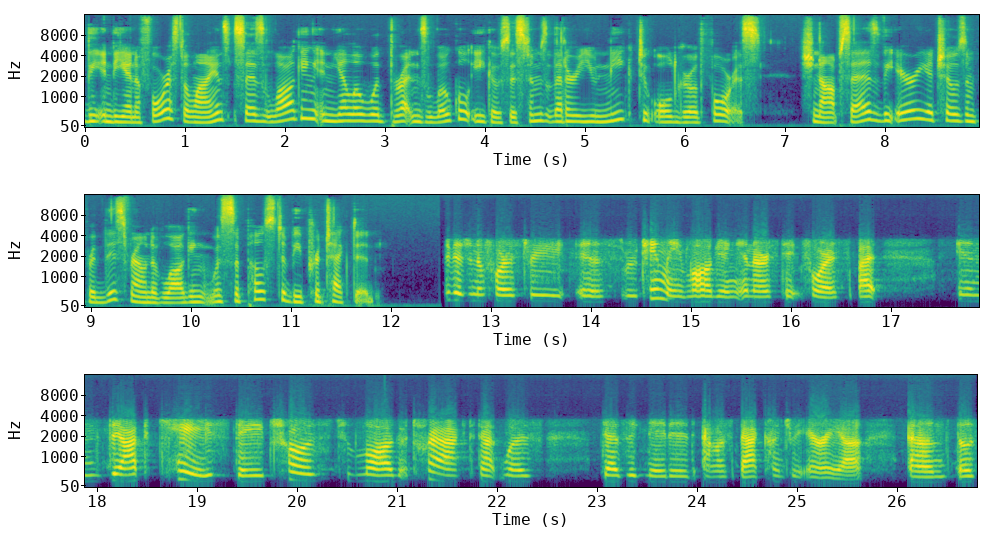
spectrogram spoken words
The Indiana Forest Alliance says logging in Yellowwood threatens local ecosystems that are unique to old growth forests. Schnapp says the area chosen for this round of logging was supposed to be protected. Division of Forestry is routinely logging in our state forests, but in that case, they chose to log a tract that was designated as backcountry area, and those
